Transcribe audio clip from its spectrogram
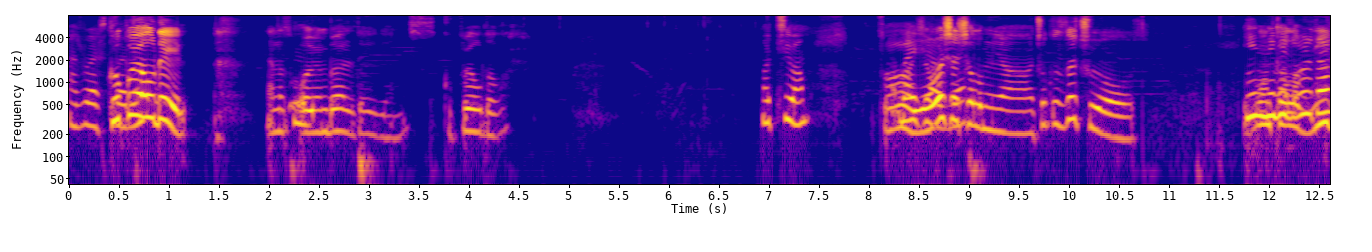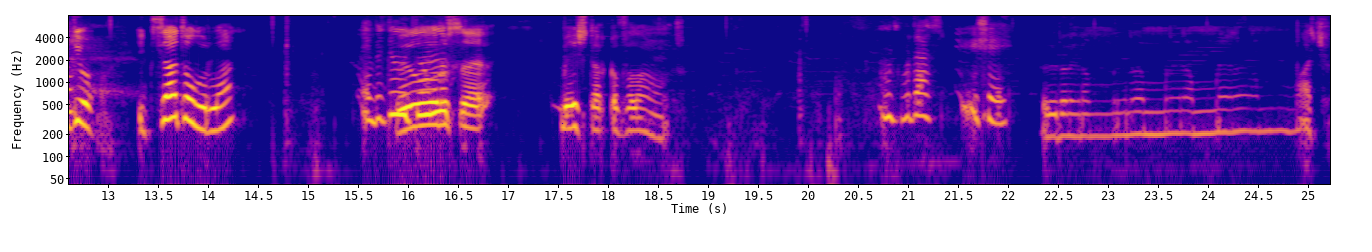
Arkadaşlar. Kupa yol değil. Yalnız oyun böyle değil yalnız. Kupa yol da var. Açıyorum. Valla Beş yavaş yazdı. açalım ya. Çok hızlı açıyoruz. Şimdi biz burada- video 2 saat olur lan. E, bizim Böyle videomuz olursa 5 dakika falan olur. burada şey. Aç.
